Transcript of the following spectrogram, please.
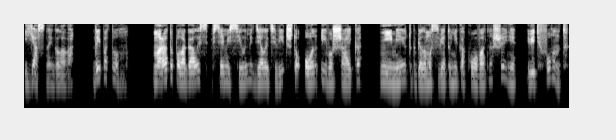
ясная голова. Да и потом, Марату полагалось всеми силами делать вид, что он и его шайка не имеют к белому свету никакого отношения, ведь фонд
